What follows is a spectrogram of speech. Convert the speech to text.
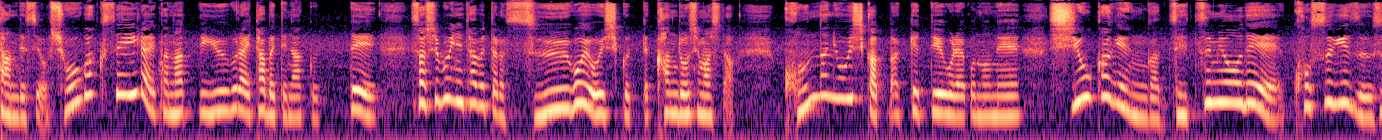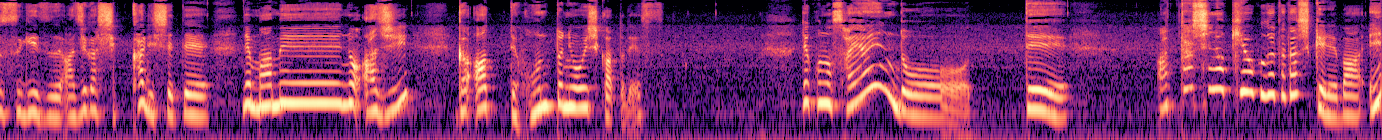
たんですよ小学生以来かなっていうぐらい食べてなくって久しぶりに食べたらすごい美味しくって感動しました。こんなに美味しかったっけっていうぐらいこのね塩加減が絶妙で濃すぎず薄すぎず味がしっかりしててで豆の味があって本当に美味しかったです。でこのさやえんどうって私の記憶が正しければ遠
